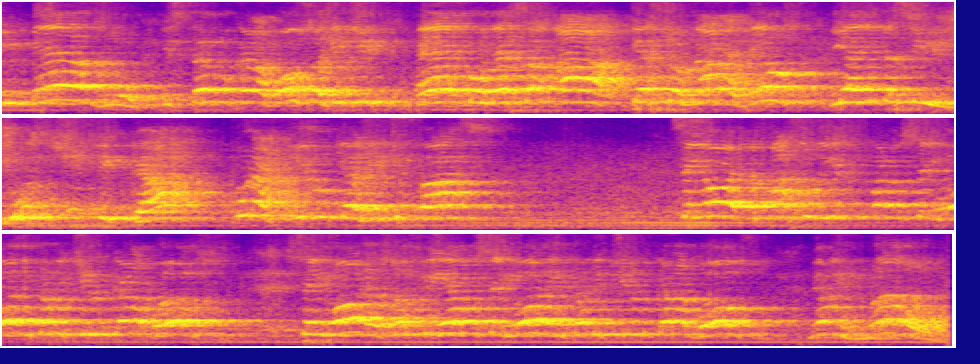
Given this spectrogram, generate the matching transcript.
e mesmo estando no calabouço, a gente é, começa a questionar a Deus e ainda se justificar por aquilo que a gente faz. Senhor, eu faço isso para o Senhor, então me tira do calabouço. Senhor, eu sou fiel ao Senhor, então me tira do calabouço. Meu irmão,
